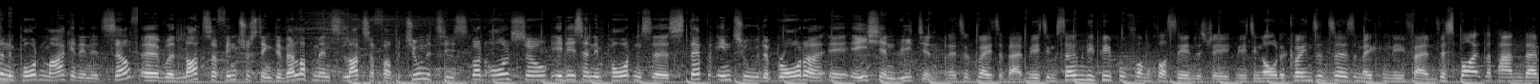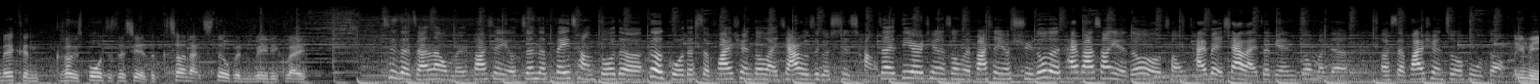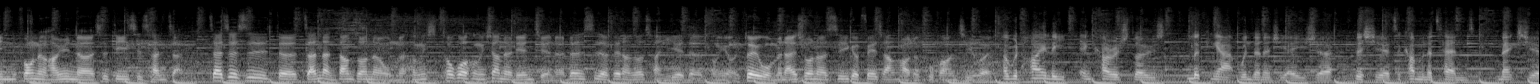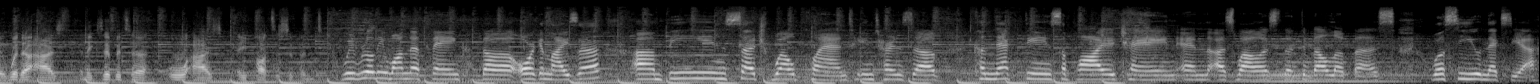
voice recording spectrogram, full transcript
important market in itself uh, with lots of interesting developments, lots of opportunities, but also it is an important uh, step into the broader uh, Asian region. And it's a great event, meeting so many people from across the industry, meeting old acquaintances and making new friends. Despite the pandemic and closed borders this year, the turnout's still been really great. 次的展览，我们发现有真的非常多的各国的 supply chain 都来加入这个市场。在第二天的时候，我们发现有许多的开发商也都有从台北下来这边跟我们的呃 supply chain 做互动。裕民风能航运呢是第一次参展，在这次的展览当中呢，我们横透过横向的连接呢，认识了非常多产业的朋友，对我们来说呢是一个非常好的曝光机会。I would highly encourage those looking at Wind Energy Asia this year to come and attend next year, whether as an exhibitor or as a participant. We really want to thank the organizer um, being such well planned in terms of connecting supply chain and as well as the developers. We'll see you next year.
